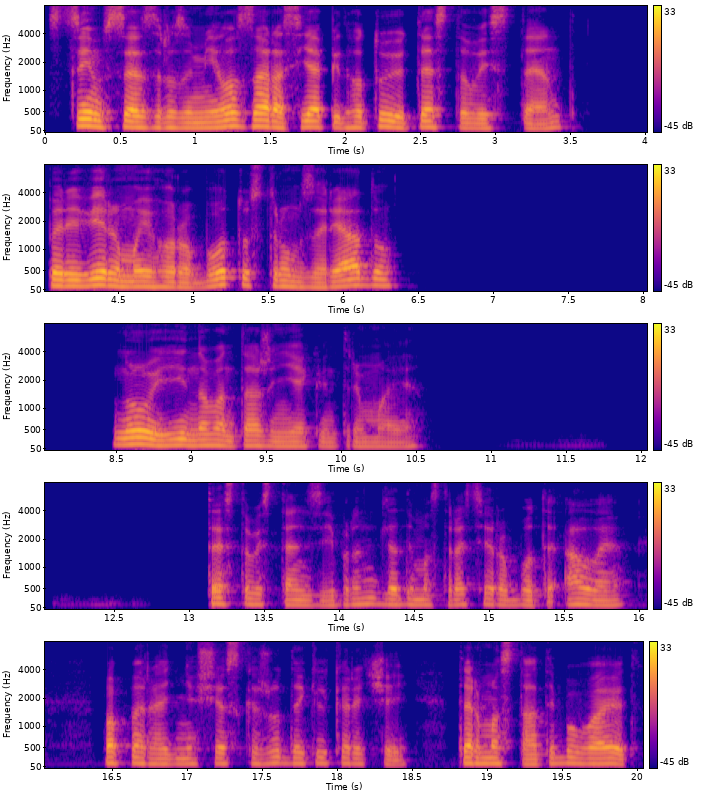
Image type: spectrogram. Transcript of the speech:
З цим все зрозуміло. Зараз я підготую тестовий стенд, перевіримо його роботу, струм заряду. Ну і навантаження, як він тримає. Тестовий стенд зібраний для демонстрації роботи, але попередньо ще скажу декілька речей. Термостати бувають,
